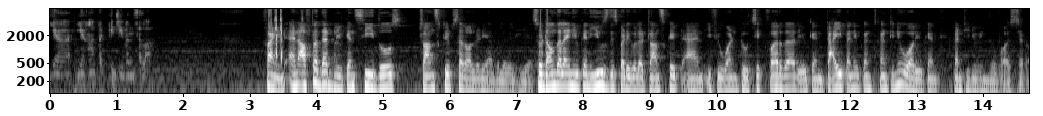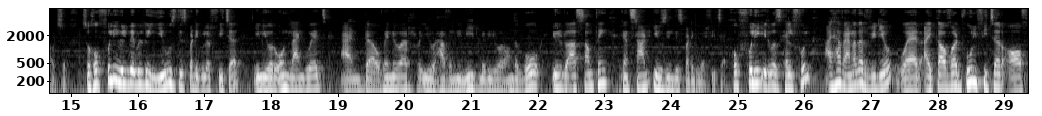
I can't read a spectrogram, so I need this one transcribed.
या यहाँ तक की जीवन सलाह। Fine and after that you can see those transcripts are already available here. So down the line, you can use this particular transcript and if you want to check further, you can type and you can continue or you can continue in the voice chat also. So hopefully you will be able to use this particular feature in your own language and uh, whenever you have any need, maybe you are on the go, you need to ask something, you can start using this particular feature. Hopefully it was helpful. I have another video where I covered full feature of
